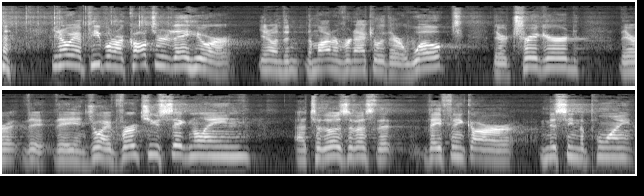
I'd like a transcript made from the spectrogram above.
you know, we have people in our culture today who are, you know, in the, the modern vernacular, they're woked, they're triggered, they're, they, they enjoy virtue signaling uh, to those of us that they think are missing the point,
